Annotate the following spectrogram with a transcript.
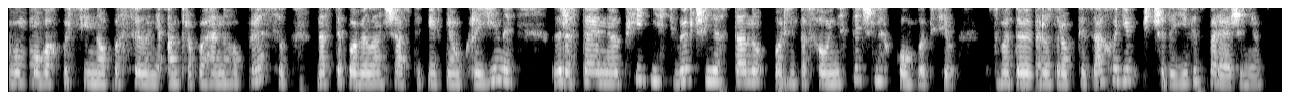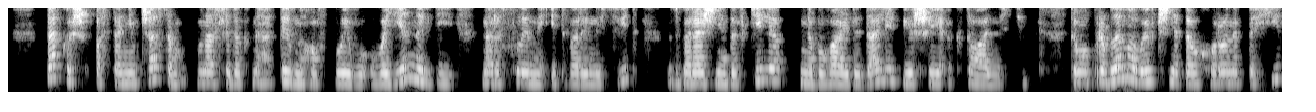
В умовах постійного посилення антропогенного пресу на степові ландшафти півдня України зростає необхідність вивчення стану орнітофауністичних комплексів з метою розробки заходів щодо їх збереження. Також останнім часом, внаслідок негативного впливу воєнних дій на рослинний і тваринний світ, збереження довкілля набуває дедалі більшої актуальності. Тому проблема вивчення та охорони птахів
